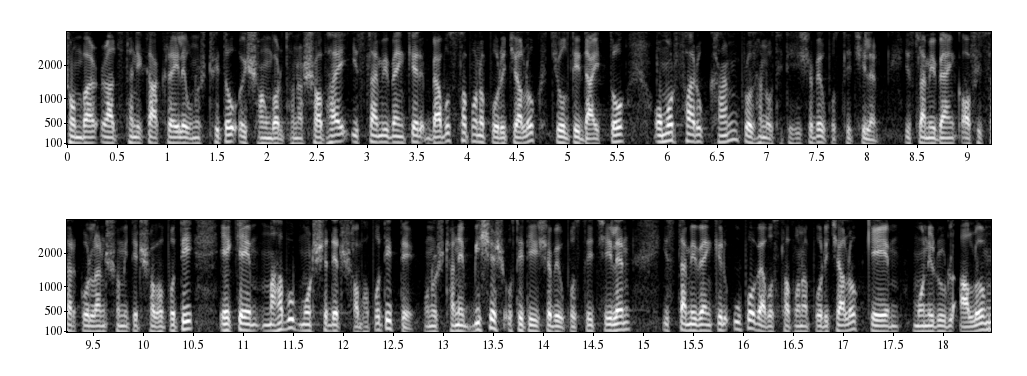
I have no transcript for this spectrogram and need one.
সোমবার রাজধানীর কাকরাইলে অনুষ্ঠিত ওই সংবর্ধনা সভায় ইসলামী ব্যাংকের ব্যবস্থাপনা পরিচালক, চলতি দায়িত্ব ওমর ফারুক খান প্রধান অতিথি হিসেবে উপস্থিত ছিলেন। ইসলামী ব্যাংক অফিসার কল্যাণ সমিতির সভাপতি এ কে মাহবুব মোর্শেদের সভাপতিত্বে অনুষ্ঠানে বিশেষ অতিথি হিসেবে উপস্থিত ছিলেন ইসলামী ব্যাংকের উপব্যবস্থাপনা পরিচালক কে এম মনিরুল আলম,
